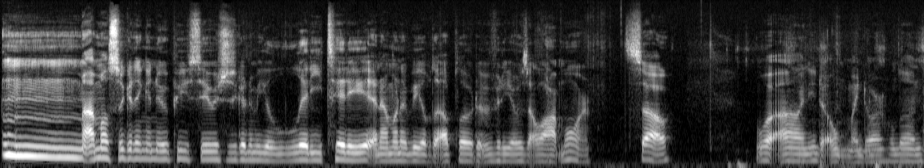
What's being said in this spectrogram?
Mm, I'm also getting a new PC which is going to be litty titty and I'm going to be able to upload videos a lot more. So, what, uh, I need to open my door, hold on.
